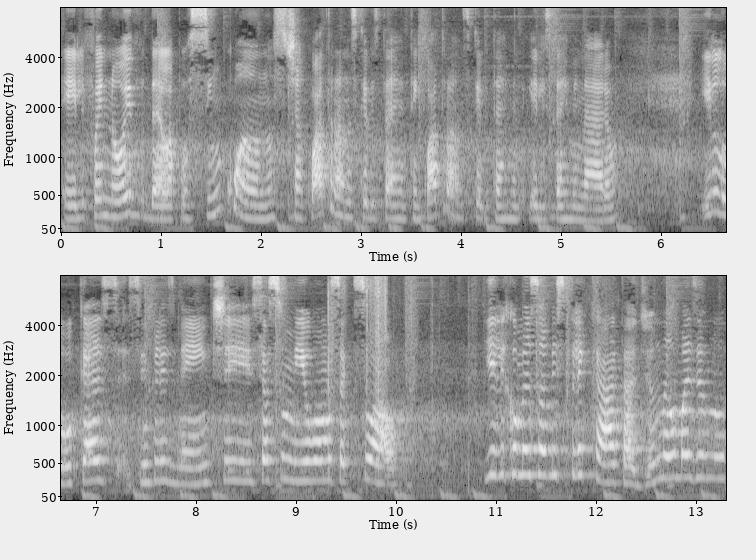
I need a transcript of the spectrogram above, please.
Ele foi noivo dela por cinco anos, tinha quatro anos que eles terminam, tem quatro anos que eles terminaram. E Lucas simplesmente se assumiu homossexual. E ele começou a me explicar, tadinho. Não, mas eu não.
